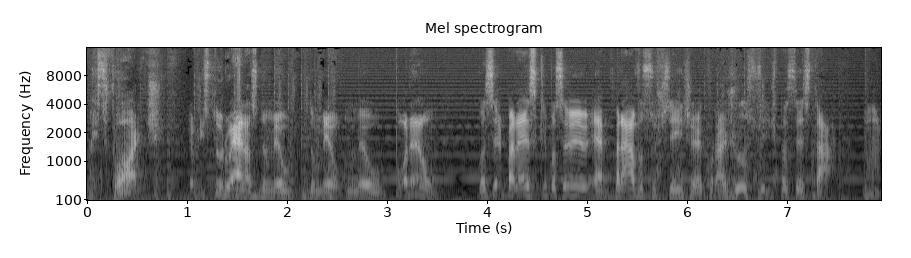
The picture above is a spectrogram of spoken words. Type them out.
mais forte. Eu misturo elas no meu, no meu, no meu porão. Você parece que você é bravo o suficiente, é corajoso o suficiente pra testar. Hum,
